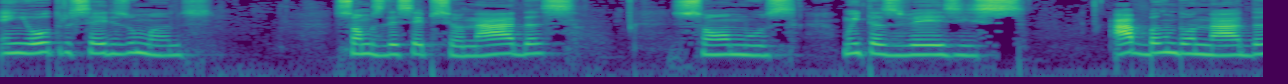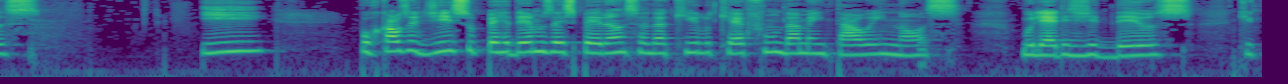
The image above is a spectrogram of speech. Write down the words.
em outros seres humanos. Somos decepcionadas, somos muitas vezes abandonadas e por causa disso perdemos a esperança daquilo que é fundamental em nós, mulheres de Deus que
